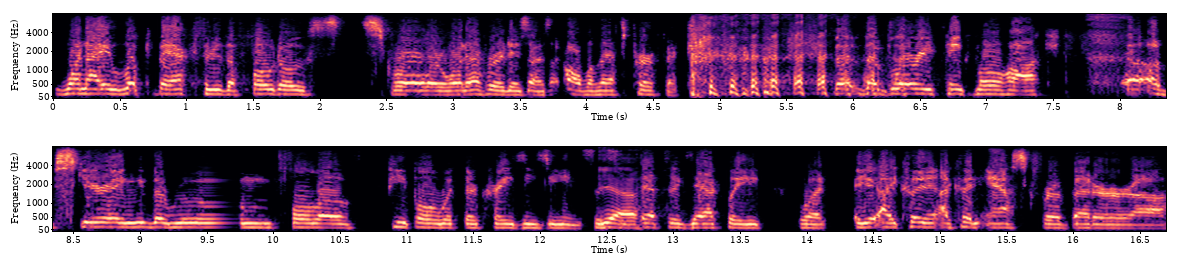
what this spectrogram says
When I looked back through the photo scroll or whatever it is, I was like, oh, well, that's perfect. the, the blurry pink mohawk uh, obscuring the room full of people with their crazy zines. This Yeah. that's exactly what I, I couldn't. I couldn't ask for a better, uh,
